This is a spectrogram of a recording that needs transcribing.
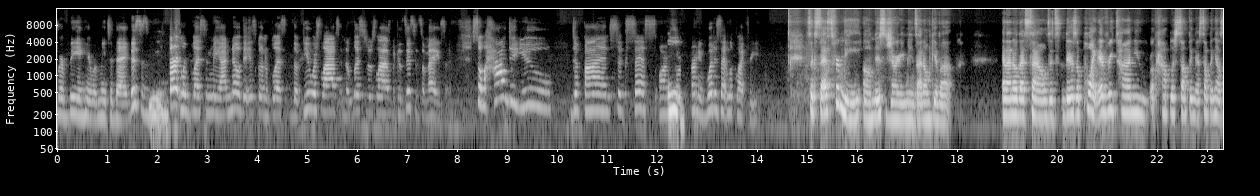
for being here with me today. This is certainly blessing me. I know that it's going to bless the viewers' lives and the listeners' lives because this is amazing. So, how do you define success on mm. your journey? What does that look like for you? Success for me on this journey means I don't give up and i know that sounds it's there's a point every time you accomplish something there's something else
